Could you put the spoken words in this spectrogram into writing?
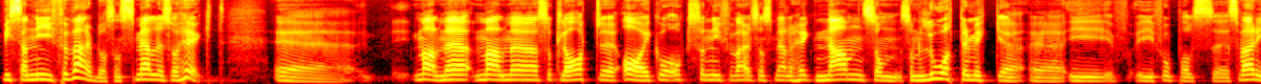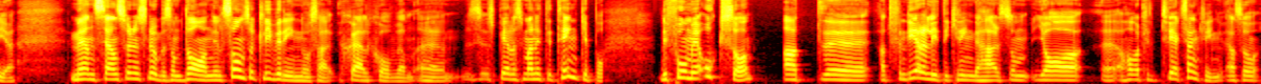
vissa nyförvärv då som smäller så högt. Eh, Malmö, Malmö såklart, eh, AIK också nyförvärv som smäller högt, namn som, som låter mycket eh, i, i fotbolls-Sverige. Eh, Men sen så är det en snubbe som Danielsson som kliver in och så här stjäl showen. Eh, spelare som man inte tänker på. Det får mig också att, eh, att fundera lite kring det här som jag eh, har varit lite tveksam kring. Alltså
